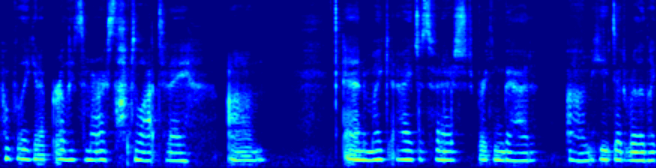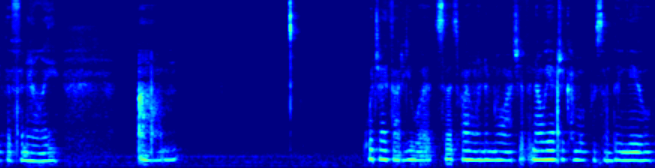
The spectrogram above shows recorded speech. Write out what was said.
hopefully get up early tomorrow. I slept a lot today. Um, and Mike and I just finished Breaking Bad. Um, he did really like the finale. Um, which I thought he would, so that's why I wanted him to watch it. But now we have to come up with something new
